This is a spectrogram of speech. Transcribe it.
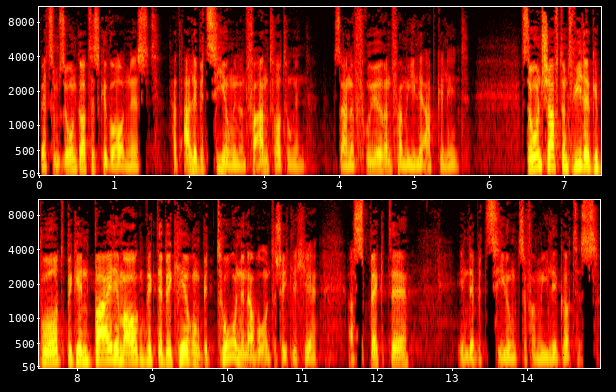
Wer zum Sohn Gottes geworden ist, hat alle Beziehungen und Verantwortungen seiner früheren Familie abgelehnt. Sohnschaft und Wiedergeburt beginnen beide im Augenblick der Bekehrung, betonen aber unterschiedliche Aspekte in der Beziehung zur Familie Gottes.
